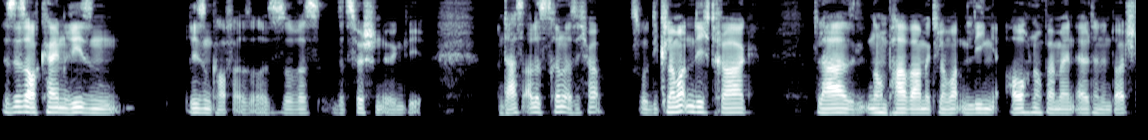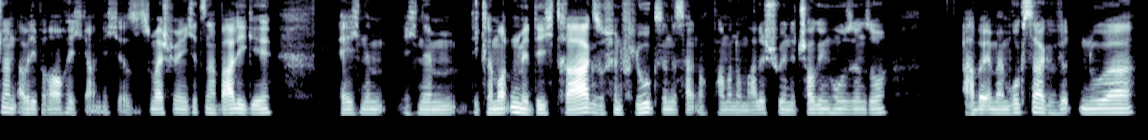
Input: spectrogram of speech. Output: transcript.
es ist auch kein Riesen, Riesenkoffer. Also es ist sowas dazwischen irgendwie. Und da ist alles drin, was ich habe. So, die Klamotten, die ich trage, klar, noch ein paar warme Klamotten liegen auch noch bei meinen Eltern in Deutschland, aber die brauche ich gar nicht. Also zum Beispiel, wenn ich jetzt nach Bali gehe, ich nehme ich nehm die Klamotten mit, die ich trage, so für einen Flug sind es halt noch ein paar Mal normale Schuhe, eine Jogginghose und so. Aber in meinem Rucksack wird nur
